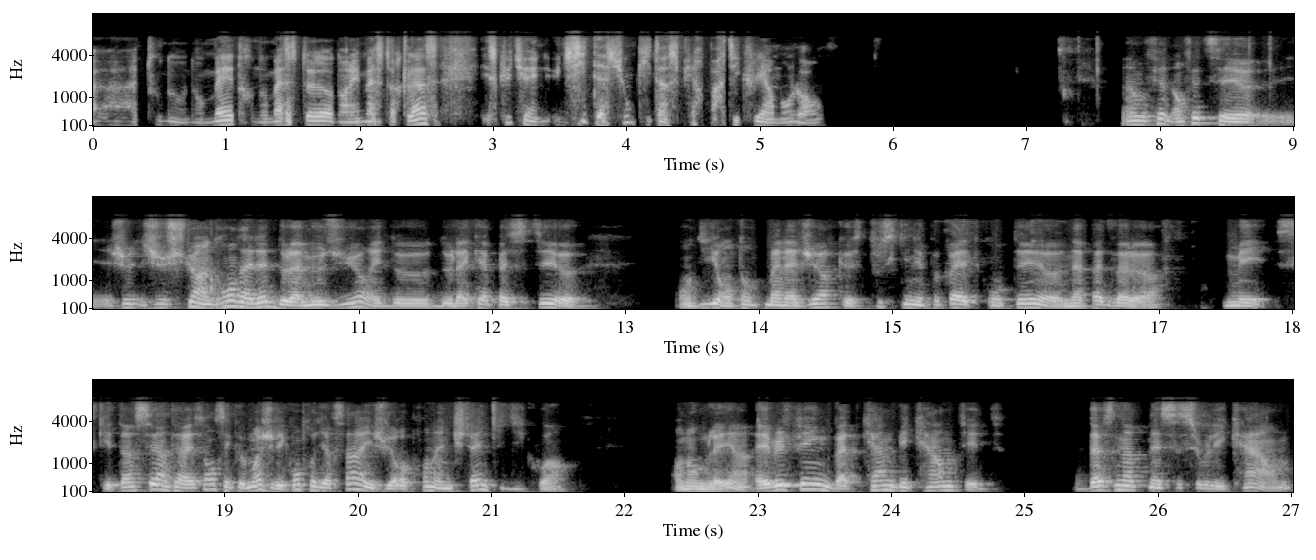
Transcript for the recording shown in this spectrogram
à tous nos, maîtres, nos masters dans les masterclass, est-ce que tu as une citation qui t'inspire particulièrement, Laurent? En fait, en fait euh, je, suis un grand adepte de la mesure et de, la capacité. Euh, on dit en tant que manager que tout ce qui ne peut pas être compté euh, n'a pas de valeur. Mais ce qui est assez intéressant, c'est que moi, je vais contredire ça et je vais reprendre Einstein qui dit quoi? En anglais hein, Everything that can be counted does not necessarily count.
